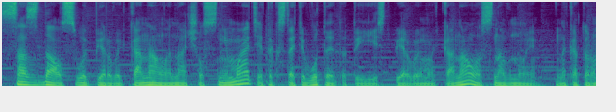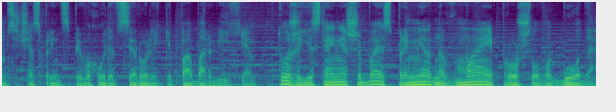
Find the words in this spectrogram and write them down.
создал свой первый канал и начал снимать. Это, кстати, вот этот и есть первый мой канал основной, на котором сейчас, в принципе, выходят все ролики по Барвихе. Тоже, если я не ошибаюсь, примерно в мае прошлого года.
